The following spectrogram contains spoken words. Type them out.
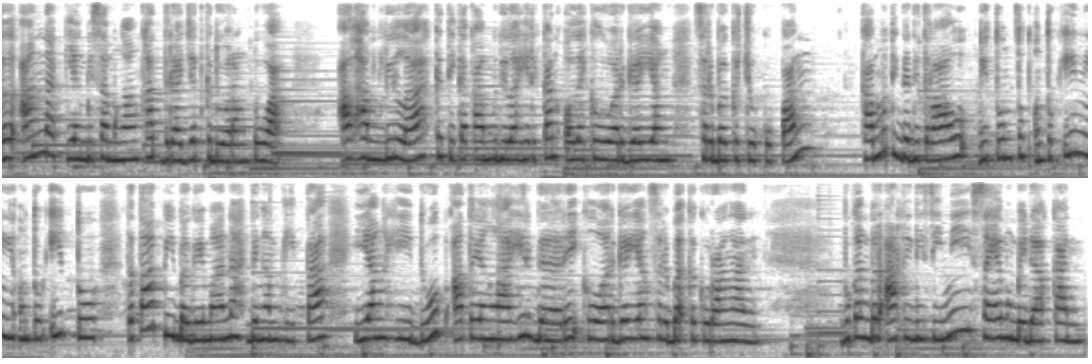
uh, anak yang bisa mengangkat derajat kedua orang tua. Alhamdulillah, ketika kamu dilahirkan oleh keluarga yang serba kecukupan, kamu tidak terlalu dituntut untuk ini, untuk itu. Tetapi bagaimana dengan kita yang hidup atau yang lahir dari keluarga yang serba kekurangan? Bukan berarti di sini saya membedakan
